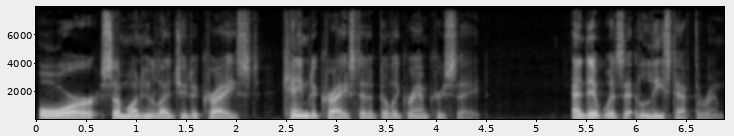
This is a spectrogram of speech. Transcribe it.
or someone who led you to Christ came to Christ at a Billy Graham crusade. And it was at least half the room.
